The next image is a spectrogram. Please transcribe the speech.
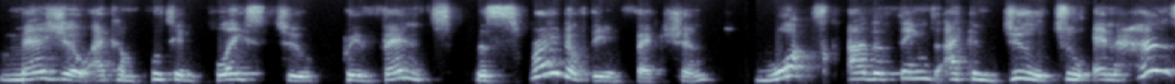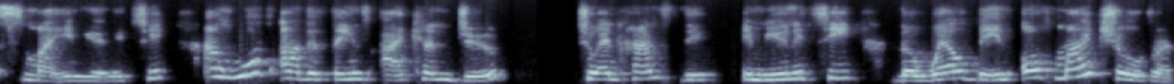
measure I can put in place to prevent the spread of the infection, what are the things I can do to enhance my immunity, and what are the things I can do to enhance the immunity, the well-being of my children.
